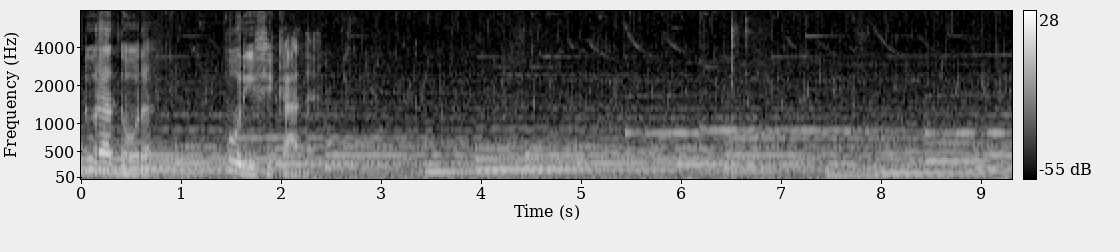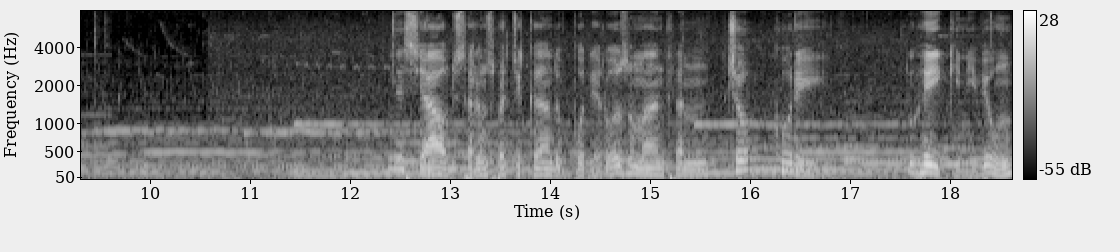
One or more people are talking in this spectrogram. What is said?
duradoura, purificada. Neste áudio estaremos praticando o poderoso mantra Chokurei do Reiki nível 1,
